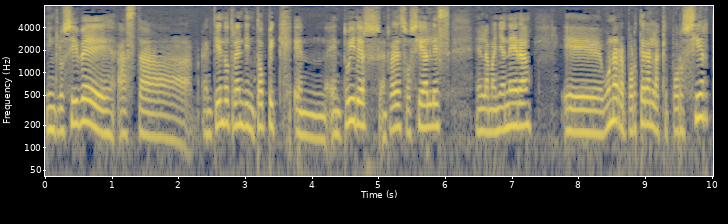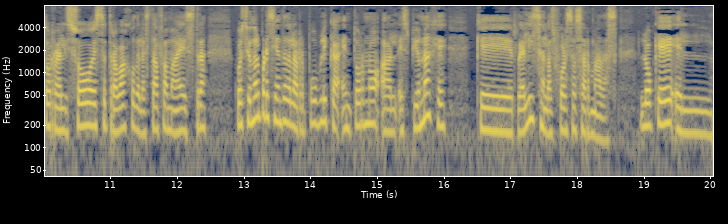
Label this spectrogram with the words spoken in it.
inclusive hasta, entiendo, trending topic en, en Twitter, en redes sociales, en la mañanera, eh, una reportera, la que por cierto realizó este trabajo de la estafa maestra, cuestionó al presidente de la República en torno al espionaje que realizan las Fuerzas Armadas, lo que el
